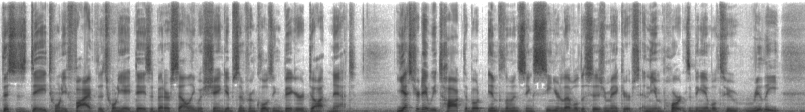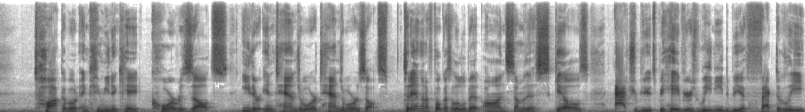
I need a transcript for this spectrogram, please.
This is day 25 the 28 Days of Better Selling with Shane Gibson from closingbigger.net. Yesterday, we talked about influencing senior level decision makers and the importance of being able to really talk about and communicate core results, either intangible or tangible results. Today, I'm going to focus a little bit on some of the skills, attributes, behaviors we need to be effectively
